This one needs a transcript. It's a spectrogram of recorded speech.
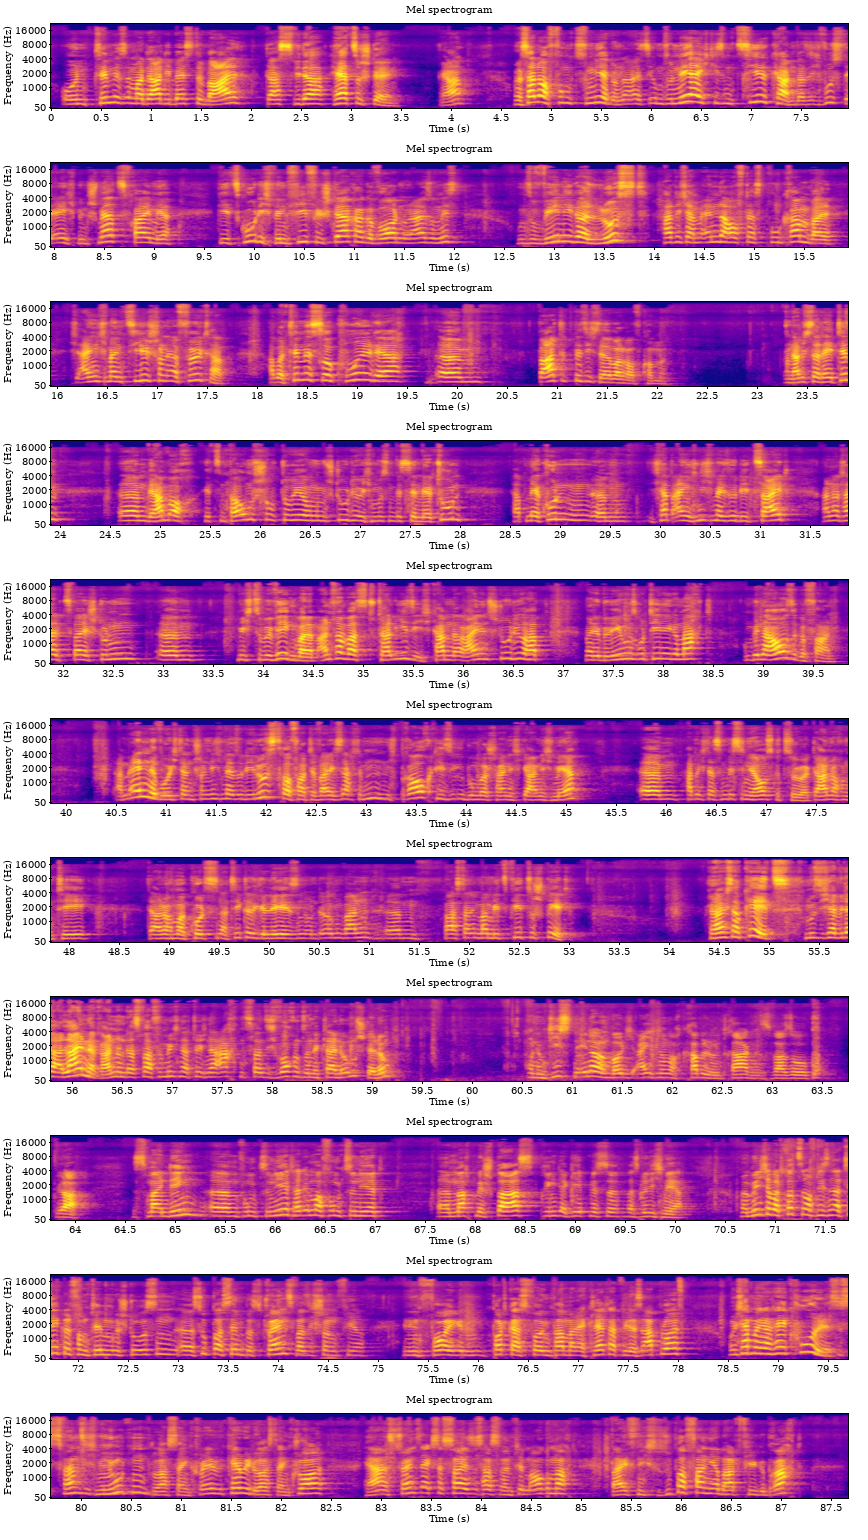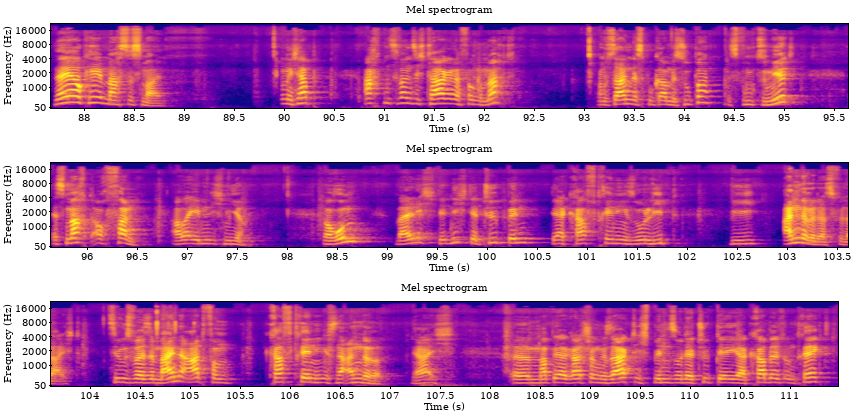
Und Tim ist immer da die beste Wahl, das wieder herzustellen. Ja? Und es hat auch funktioniert. Und als, umso näher ich diesem Ziel kam, dass ich wusste, ey, ich bin schmerzfrei, mir geht's gut, ich bin viel, viel stärker geworden und also Mist, umso weniger Lust hatte ich am Ende auf das Programm, weil ich eigentlich mein Ziel schon erfüllt habe. Aber Tim ist so cool, der ähm, wartet, bis ich selber drauf komme. Und dann habe ich gesagt, hey Tim, ähm, wir haben auch jetzt ein paar Umstrukturierungen im Studio, ich muss ein bisschen mehr tun, habe mehr Kunden, ähm, ich habe eigentlich nicht mehr so die Zeit, anderthalb, zwei Stunden ähm, mich zu bewegen, weil am Anfang war es total easy. Ich kam da rein ins Studio, habe meine Bewegungsroutine gemacht und bin nach Hause gefahren. Am Ende, wo ich dann schon nicht mehr so die Lust drauf hatte, weil ich sagte, hm, ich brauche diese Übung wahrscheinlich gar nicht mehr, ähm, habe ich das ein bisschen hinausgezögert. Da noch einen Tee, da noch mal kurz einen Artikel gelesen und irgendwann ähm, war es dann immer viel zu spät. Dann habe ich gesagt, okay, jetzt muss ich ja wieder alleine ran und das war für mich natürlich nach 28 Wochen so eine kleine Umstellung. Und im tiefsten Inneren wollte ich eigentlich nur noch krabbeln und tragen. Es war so, ja, das ist mein Ding, ähm, funktioniert, hat immer funktioniert, äh, macht mir Spaß, bringt Ergebnisse, was will ich mehr? Und dann bin ich aber trotzdem auf diesen Artikel vom Tim gestoßen, äh, Super Simple Strengths, was ich schon für in den vorigen Podcast-Folgen ein paar Mal erklärt habe, wie das abläuft. Und ich habe mir gedacht, hey cool, das ist 20 Minuten, du hast dein Carry, du hast dein Crawl, ja, Strength Exercises hast du beim Tim auch gemacht, war jetzt nicht so super funny, aber hat viel gebracht. Naja, okay, machst es mal. Und ich habe 28 Tage davon gemacht ich muss sagen, das Programm ist super, es funktioniert, es macht auch Fun, aber eben nicht mir. Warum? Weil ich nicht der Typ bin, der Krafttraining so liebt, wie andere das vielleicht. Beziehungsweise meine Art von Krafttraining ist eine andere. Ja, ich ähm, habe ja gerade schon gesagt, ich bin so der Typ, der eher krabbelt und trägt.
